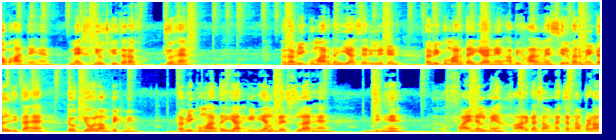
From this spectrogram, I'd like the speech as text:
अब आते हैं नेक्स्ट न्यूज़ की तरफ़, जो है रवि कुमार दहिया से रिलेटेड रवि कुमार दहिया ने अभी हाल में सिल्वर मेडल जीता है टोक्यो ओलंपिक में। रवि कुमार दहिया इंडियन रेसलर हैं, जिन्हें फाइनल में हार का सामना करना पड़ा।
